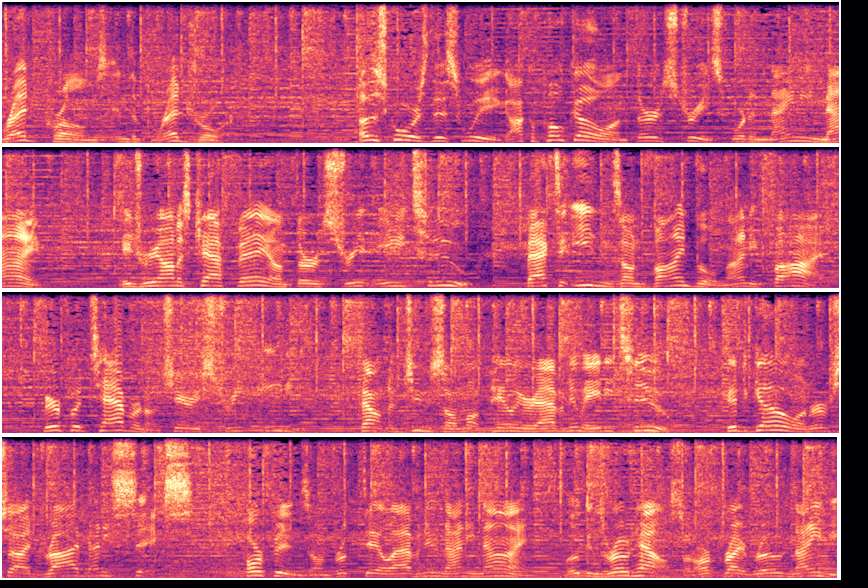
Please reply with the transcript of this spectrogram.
breadcrumbs in the bread drawer. Other scores this week Acapulco on 3rd Street scored a 99. Adriana's Cafe on 3rd Street, 82. Back to Eden's on Vineville, 95. Barefoot Tavern on Cherry Street, 80. Fountain of Juice on Montpelier Avenue, 82. Good to Go on Riverside Drive, 96. Harpins on Brookdale Avenue, 99. Logan's Roadhouse on Arkwright Road, 90.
